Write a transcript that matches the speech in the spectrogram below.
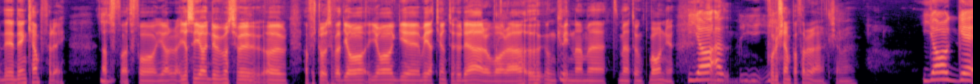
det är en kamp för dig? Att, att få göra det. Just, jag, du måste uh, ha förståelse för att jag, jag eh, vet ju inte hur det är att vara ung kvinna med ett, med ett ungt barn. Ju. Ja, all... får du kämpa för det där? Känner du? Jag eh,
